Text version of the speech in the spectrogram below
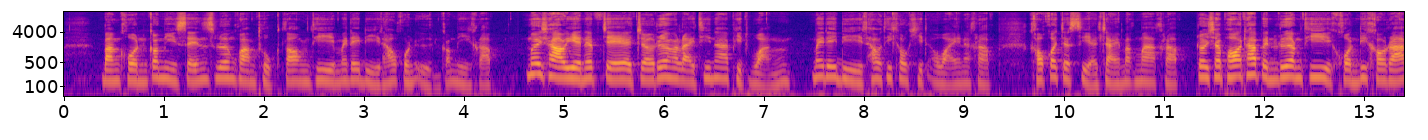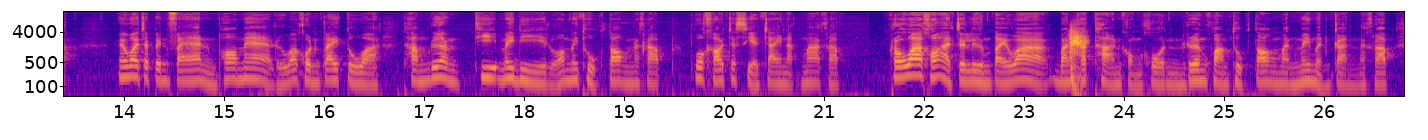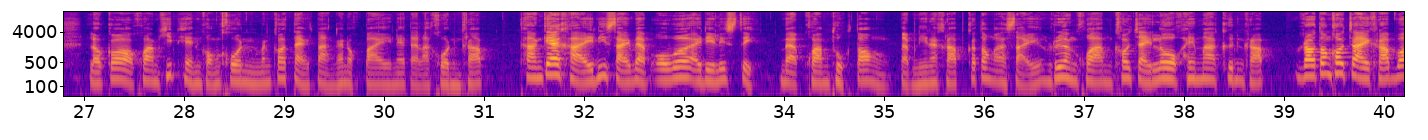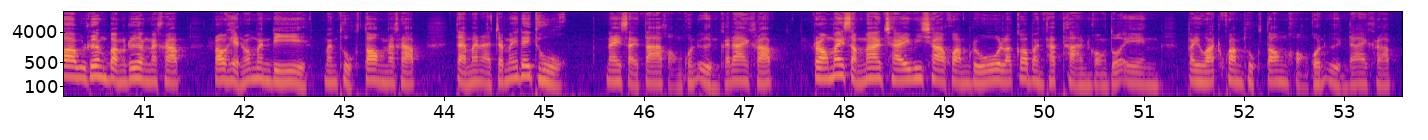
บางคนก็มีเซนส์เรื่องความถูกต้องที่ไม่ได้ดีเท่าคนอื่นก็มีครับ เมื่อชาว ENFJ เจอเรื่องอะไรที่น่าผิดหวัง ไม่ได้ดีเท่าที่เขาคิดเอาไว้นะครับ เขาก็จะเสียใจมากๆครับ โดยเฉพาะถ้าเป็นเรื่องที่คนที่เขารัก ไม่ว่าจะเป็นแฟน พ่อแม่หรือว่าคนใกล้ตัวทำเรื่องที่ไม่ดีหรือว่าไม่ถูกต้องนะครับ พวกเขาจะเสียใจหนักมากครับ เพราะว่าเขาอาจจะลืมไปว่าบรรทัดฐานของคนเรื่องความถูกต้องมันไม่เหมือนกันนะครับ แล้วก็ความคิดเห็นของคนมันก็แตกต่างกันออกไปในแต่ละคนครับ ทางแก้ไขนิสัยแบบ over idealistic แบบความถูกต้องแบบนี้นะครับ ก็ต้องอาศัยเรื่องความเข้าใจโลกให้มากขึ้นครับ เราต้องเข้าใจครับว่าเรื่องบางเรื่องนะครับ เราเห็นว่ามันดีมันถูกต้องนะครับ แต่มันอาจจะไม่ได้ถูกในสายตาของคนอื่นก็ได้ครับ เราไม่สามารถใช้วิชาความรู้แล้วก็บรรทัดฐานของตัวเอง ไปวัดความถูกต้องของคนอื่นได้ครับ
